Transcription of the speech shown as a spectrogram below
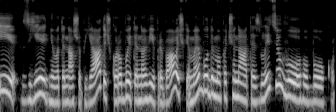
І з'єднювати нашу п'яточку, робити нові прибавочки ми будемо починати з лицевого боку.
